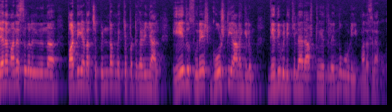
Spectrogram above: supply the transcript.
ജനമനസ്സുകളിൽ നിന്ന് പടിയടച്ച് പിണ്ടം വെക്കപ്പെട്ട് കഴിഞ്ഞാൽ ഏത് സുരേഷ് ഗോഷ്ഠിയാണെങ്കിലും ഗതി പിടിക്കില്ല രാഷ്ട്രീയത്തിൽ എന്നുകൂടി മനസ്സിലാക്കുക.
